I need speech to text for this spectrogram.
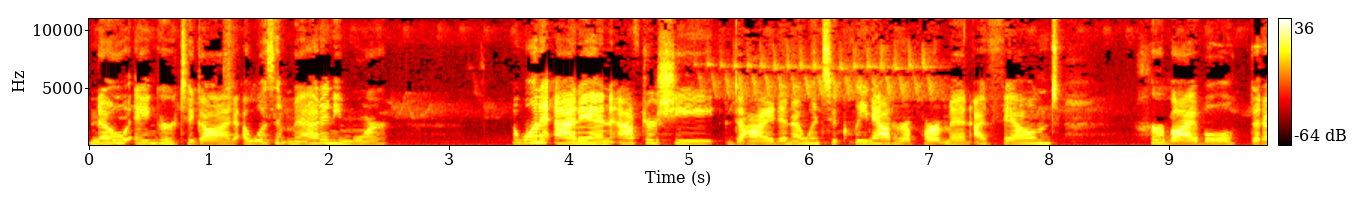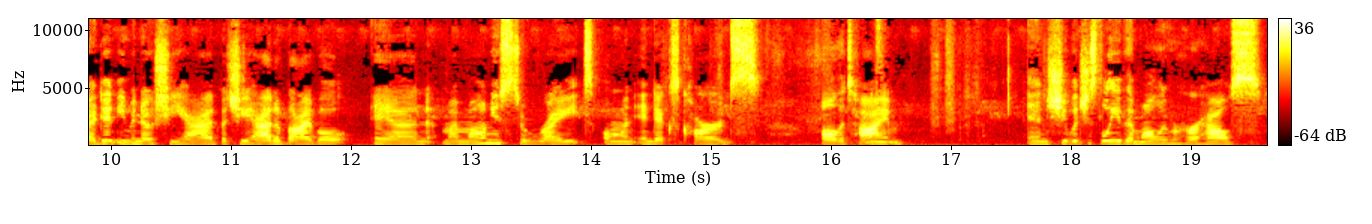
no anger to God. I wasn't mad anymore. I want to add in after she died and I went to clean out her apartment, I found her Bible that I didn't even know she had, but she had a Bible, and my mom used to write on index cards all the time. And she would just leave them all over her house.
